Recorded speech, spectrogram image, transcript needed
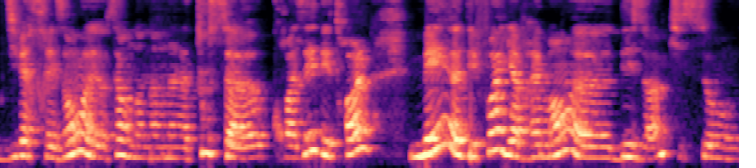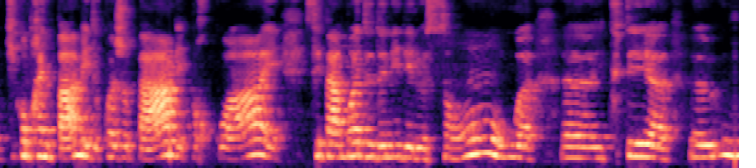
diverses raisons. Euh, ça, on en, a tous euh, croisé des trolls. Mais euh, des fois, il y a vraiment des hommes qui sont qui comprennent pas, mais de quoi je parle et pourquoi. Et c'est pas à moi de donner des leçons ou écoutez, ou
